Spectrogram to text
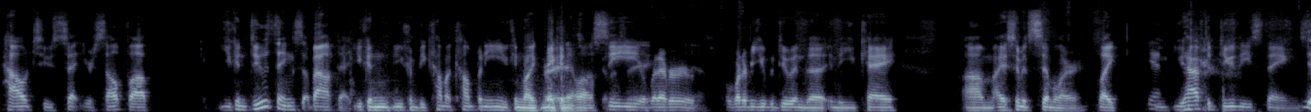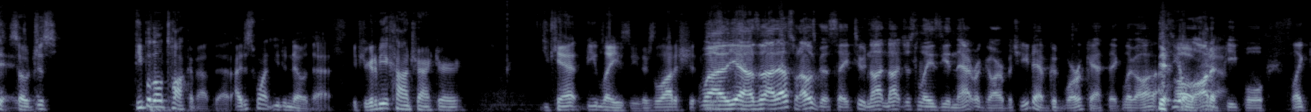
how to set yourself up. You can do things about that. You can you can become a company. You can like make Right, an that's what I was gonna LLC or whatever Yeah. or whatever you would do in the in the UK. Um, I assume it's similar. Like Yeah. you, you have to do these things. Yeah. So just people don't talk about that. I just want you to know that if you're going to be a contractor, you can't be lazy. There's a lot of shit. Well, yeah, that's what I was gonna say too. Not not just lazy in that regard, but you need to have good work ethic. Like I I see a Oh, lot yeah. of people, like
